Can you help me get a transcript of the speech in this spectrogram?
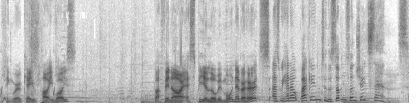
I think we're okay party-wise. Buffing our SP a little bit more never hurts as we head out back into the Southern Sunshade Sands.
